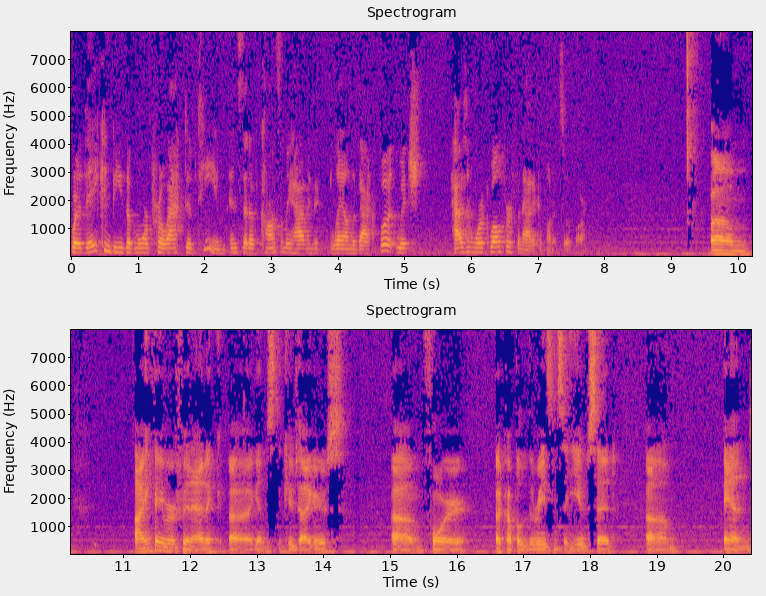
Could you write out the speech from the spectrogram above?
where they can be the more proactive team instead of constantly having to lay on the back foot, which hasn't worked well for Fnatic opponents so far. Um, I favor Fnatic uh, against the KOO Tigers um, for a couple of the reasons that you've said, um, and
